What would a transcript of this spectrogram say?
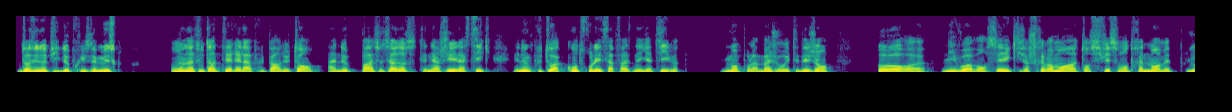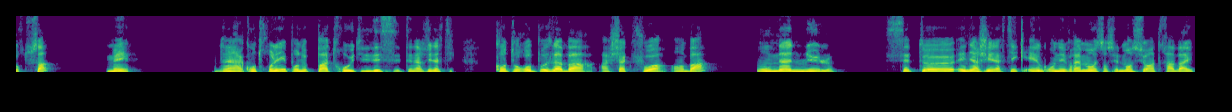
dans une optique de prise de muscle, on a tout intérêt la plupart du temps à ne pas se servir de cette énergie élastique et donc plutôt à contrôler sa phase négative, du moins pour la majorité des gens hors euh, niveau avancé qui chercheraient vraiment à intensifier son entraînement, à mettre plus lourd tout ça, mais à contrôler pour ne pas trop utiliser cette énergie élastique. Quand on repose la barre à chaque fois en bas, on annule cette euh, énergie élastique et donc on est vraiment essentiellement sur un travail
